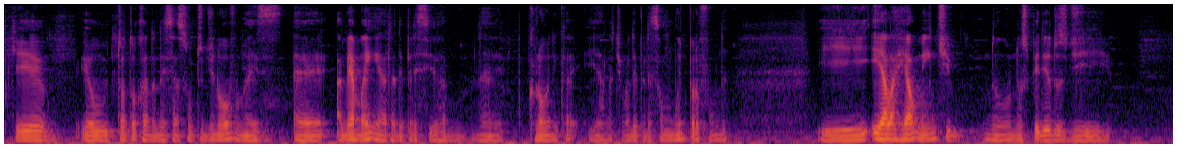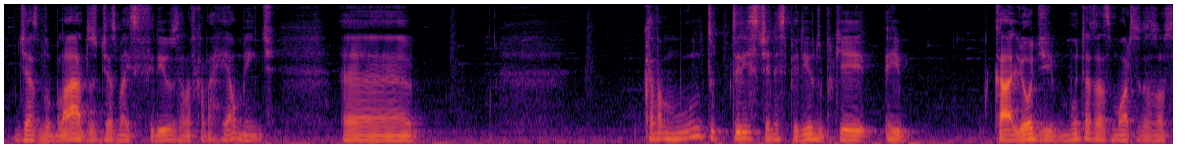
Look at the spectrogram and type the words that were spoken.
porque eu tô tocando nesse assunto de novo, mas é, a minha mãe era depressiva, né, crônica, e ela tinha uma depressão muito profunda. E, e ela realmente, no, nos períodos de dias nublados, dias mais frios, ela ficava realmente. É, ficava muito triste nesse período, porque calhou de muitas das mortes das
